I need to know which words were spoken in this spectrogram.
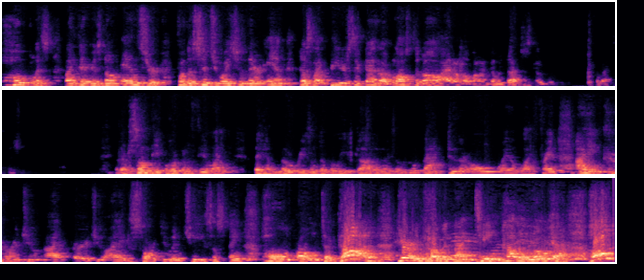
hopeless, like there is no answer for the situation they're in. Just like Peter said, guys, I've lost it all. I don't know what I'm going to do. I'm just going to go back to fishing. There are some people who are going to feel like they have no reason to believe God and they're going to go back to their old way of life. Friend, I encourage you, I urge you, I exhort you in Jesus' name. Hold on to God during COVID 19. Hallelujah. Hold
